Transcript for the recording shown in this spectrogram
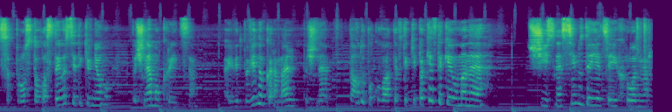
це просто властивості такі в нього, почне мокритися. І відповідно карамель почне там. Буду пакувати в такі пакетики. У мене 6 на 7, здається, їх розмір.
